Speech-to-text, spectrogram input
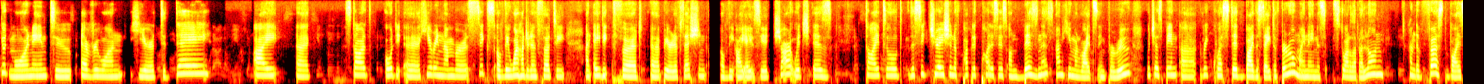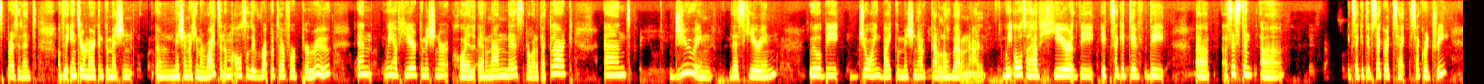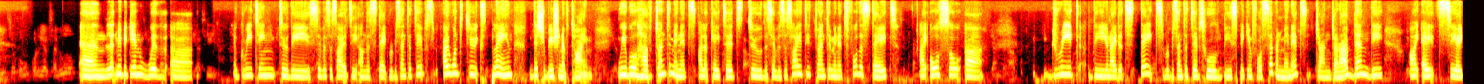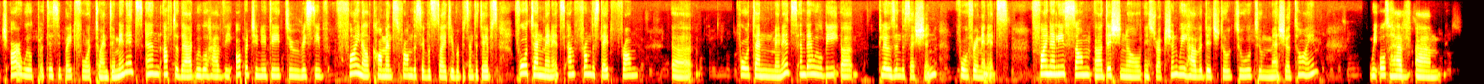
Good morning to everyone here today. I uh, start uh, hearing number six of the 130 and 83rd uh, period of session of the IACHR, which is titled The Situation of Public Policies on Business and Human Rights in Peru, which has been uh, requested by the state of Peru. My name is Estuardo Ralón. I'm the first vice president of the Inter-American Commission, Commission on Human Rights, and I'm also the rapporteur for Peru. And we have here Commissioner Joel Hernandez, Roberta Clarke, and during this hearing, we will be joined by Commissioner Carlos Bernal. We also have here the executive, the uh, assistant uh, executive secretary, secretary. And let me begin with uh, a greeting to the civil society and the state representatives. I want to explain distribution of time. We will have 20 minutes allocated to the civil society, 20 minutes for the state. I also uh, greet the United States representatives who will be speaking for seven minutes, Jan Jarab. Then the IACHR will participate for 20 minutes. And after that, we will have the opportunity to receive final comments from the civil society representatives for 10 minutes and from the state from uh, for 10 minutes, and then we will be uh, closing the session for three minutes. Finally, some additional instruction. We have a digital tool to measure time. We also have um,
